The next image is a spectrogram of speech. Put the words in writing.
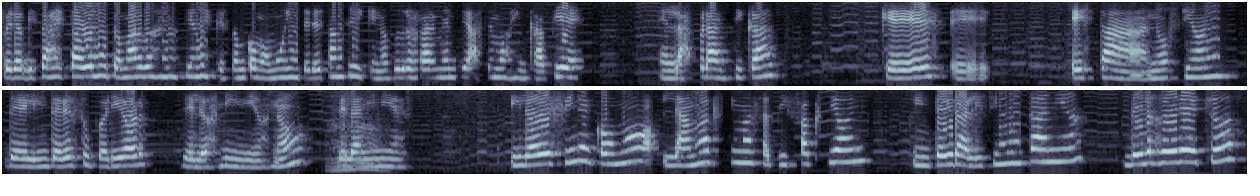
pero quizás está bueno tomar dos nociones que son como muy interesantes y que nosotros realmente hacemos hincapié en las prácticas, que es eh, esta noción del interés superior de los niños, ¿no? De la ah. niñez. Y lo define como la máxima satisfacción integral y simultánea de los derechos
